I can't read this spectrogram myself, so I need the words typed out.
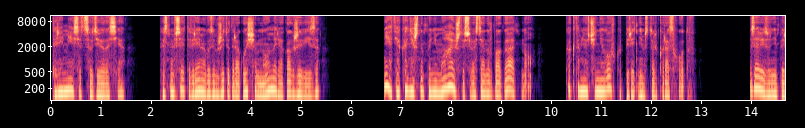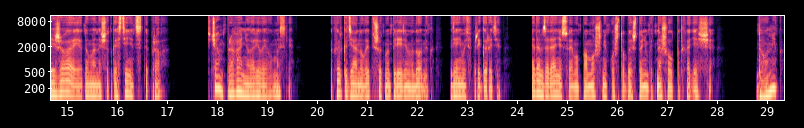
«Три месяца», — удивилась я. «То есть мы все это время будем жить в дорогущем номере, а как же виза?» «Нет, я, конечно, понимаю, что Севастьянов богат, но как-то мне очень неловко перед ним столько расходов. За визу не переживай, я думаю, насчет гостиницы ты права». «В чем права?» — не уловила его мысли. «Как только Диану выпишут, мы переедем в домик, где-нибудь в пригороде. Я дам задание своему помощнику, чтобы что-нибудь нашел подходящее. Домик?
